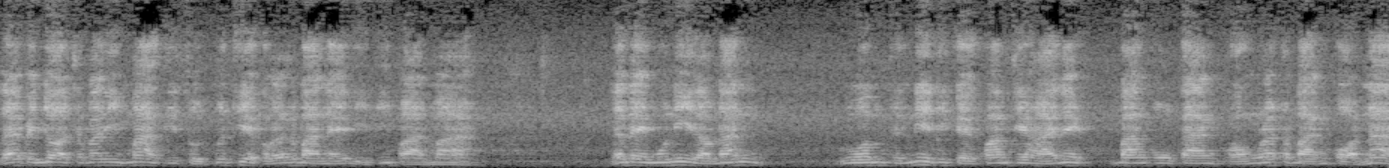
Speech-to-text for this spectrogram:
และเป็นยอดชำระหนี้มากที่สุดเมื่อเทียบกับรัฐบาลในอดีตที่ผ่านมา และในมูลหนี้เหล่านั้นรวมถึงหนี้ที่เกิดความเสียหายในบางโครงการของรัฐบาลก่อนหน้า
